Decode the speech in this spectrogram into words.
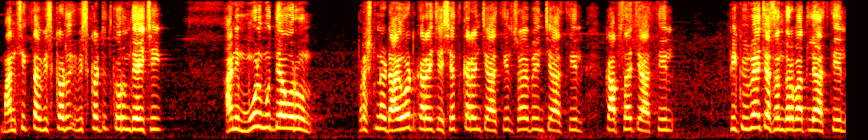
मानसिकता विस्कट विस्कटित करून द्यायची आणि मूळ मुद्द्यावरून प्रश्न डायव्हर्ट करायचे शेतकऱ्यांचे असतील सोयाबीनचे असतील कापसाचे असतील पीक विम्याच्या संदर्भातले असतील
